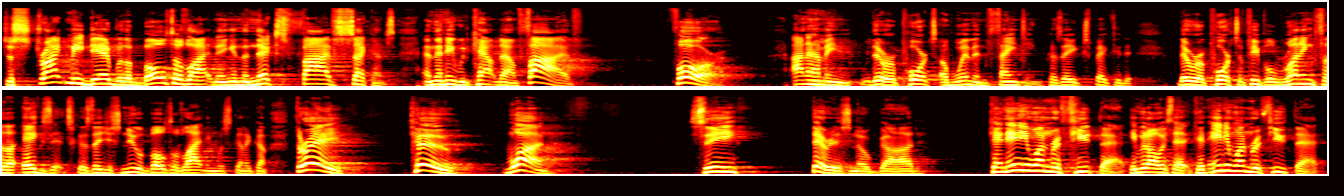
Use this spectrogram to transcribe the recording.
to strike me dead with a bolt of lightning in the next five seconds. And then he would count down five, four. And I mean, there were reports of women fainting because they expected it. There were reports of people running for the exits because they just knew a bolt of lightning was going to come. Three, two, one. See, there is no God. Can anyone refute that? He would always say, Can anyone refute that?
